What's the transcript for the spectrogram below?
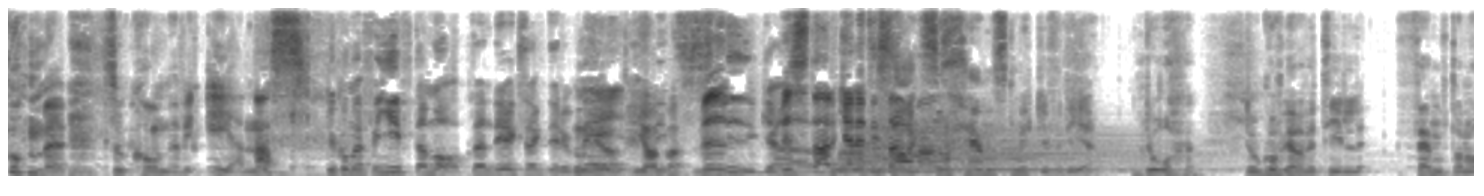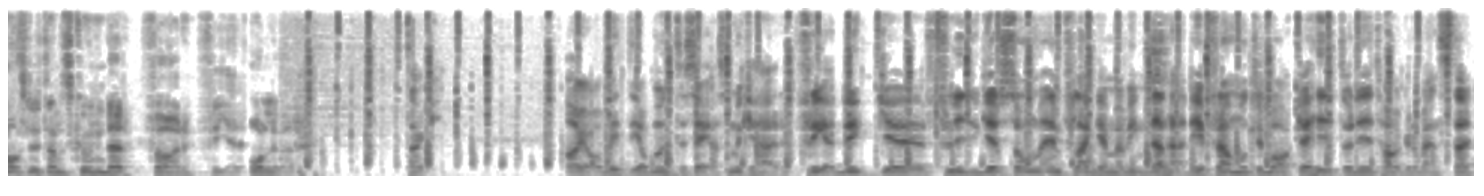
kommer, så kommer vi enas. Du kommer förgifta maten, det är exakt det du kommer göra. Nej, jag Din bara, vi, vi är starkare Tack tillsammans. så hemskt mycket för det. Då, då går vi över till 15 avslutande sekunder för Fred Oliver. Tack. Ja, jag, vet, jag behöver inte säga så mycket här. Fredrik eh, flyger som en flagga med vinden här. Det är fram och tillbaka, hit och dit, höger och vänster.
